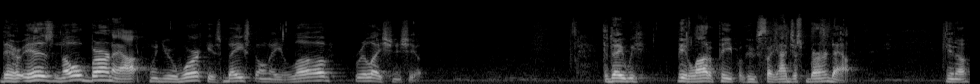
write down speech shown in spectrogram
There is no burnout when your work is based on a love relationship. Today we meet a lot of people who say, I just burned out. You know,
